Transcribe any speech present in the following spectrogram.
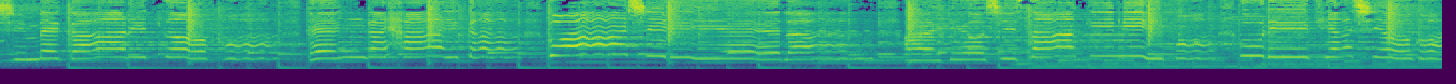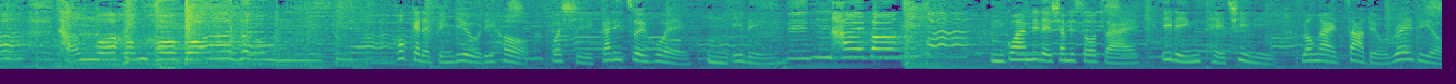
心要甲你作伴，天涯海角，我是你的人。爱就是三更暝半，有你疼惜我，窗外风雨我拢会惊。福建的朋友你好，我是甲你做伙黄一玲。人海茫茫，不管你在什么所在，一零提醒你，拢爱炸着 radio，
